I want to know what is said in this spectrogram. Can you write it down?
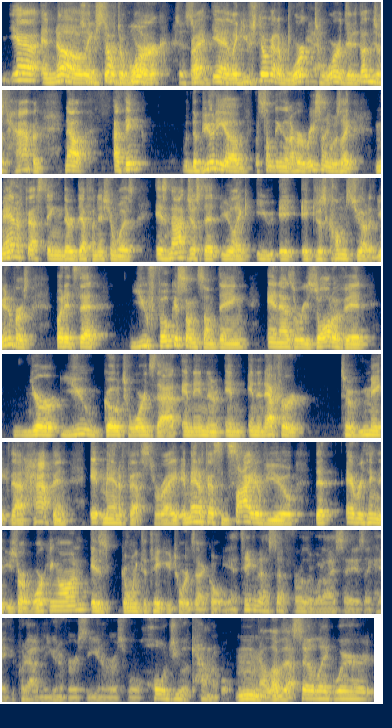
yeah and no, like you still have to work, right? Yeah, like you still got to work yeah. towards it. It doesn't just happen. Now, I think the beauty of something that I heard recently was like manifesting. Their definition was is not just that you're like you it, it just comes to you out of the universe but it's that you focus on something and as a result of it you're you go towards that and in in in an effort to make that happen it manifests right? It manifests inside of you that everything that you start working on is going to take you towards that goal. Yeah taking that a step further what i say is like hey if you put out in the universe the universe will hold you accountable. Mm, i love that. So like where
